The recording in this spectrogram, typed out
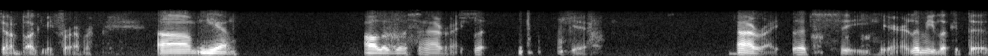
gonna bug me forever. Um, Yeah. All of us. all right. Yeah. All right. Let's see here. Let me look at the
